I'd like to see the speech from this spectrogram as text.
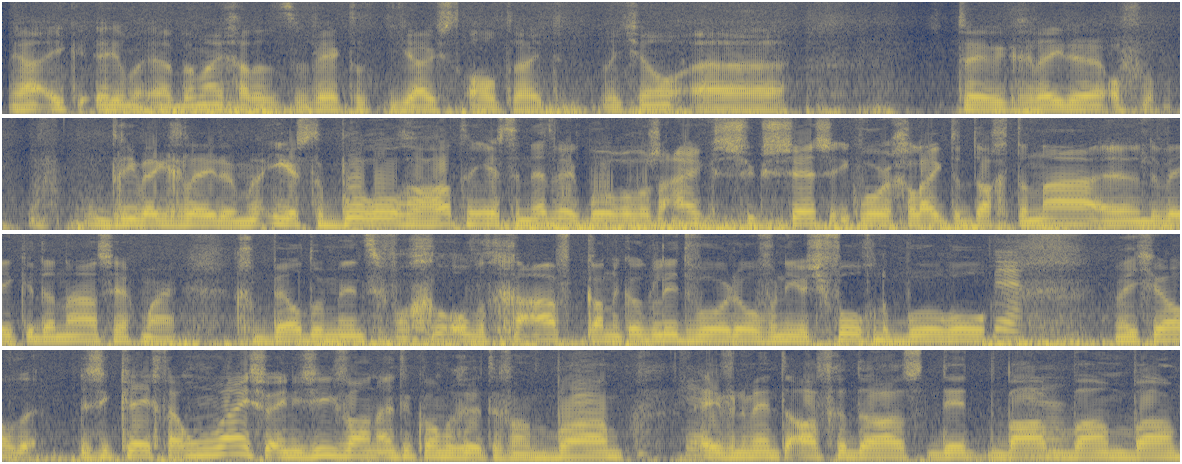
Ja, ik, eh, bij mij gaat het, werkt het juist altijd, weet je wel. eh, twee weken geleden, of drie weken geleden, mijn eerste borrel gehad. Mijn eerste netwerkborrel was eigenlijk een succes. Ik word gelijk de dag daarna, eh, de weken daarna zeg maar, gebeld door mensen van... Goh, wat gaaf, kan ik ook lid worden? Of wanneer is je volgende borrel? Ja. Weet je wel? Dus ik kreeg daar onwijs veel energie van. En toen kwam Rutte van bam, Ja. evenementen afgedast, dit, bam, bam, bam.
